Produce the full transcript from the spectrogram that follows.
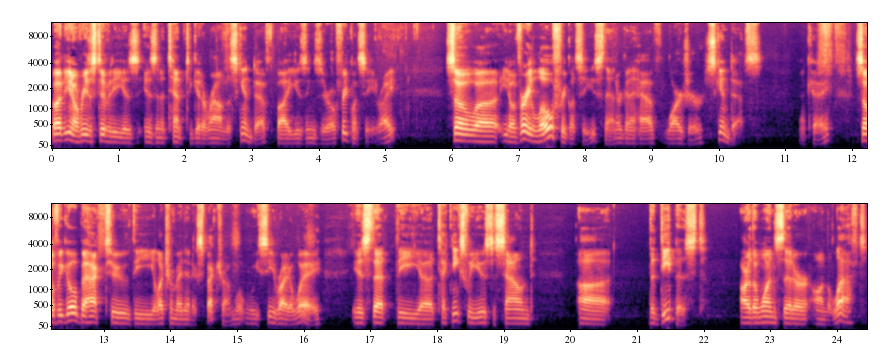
But you know resistivity is is an attempt to get around the skin depth by using zero frequency, right? So you know very low frequencies then are going to have larger skin depths. Okay. So if we go back to the electromagnetic spectrum, what we see right away is that the uh, techniques we use to sound uh, the deepest are the ones that are on the left,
